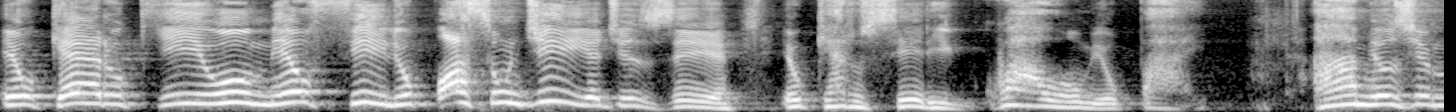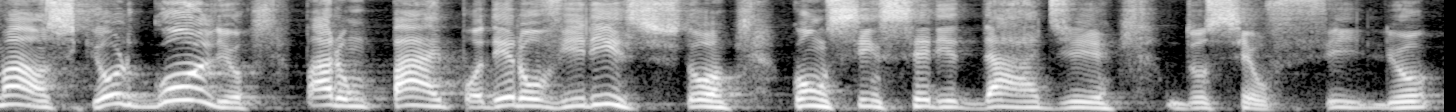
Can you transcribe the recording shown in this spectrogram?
eu quero que o meu filho possa um dia dizer, eu quero ser igual ao meu pai. Ah, meus irmãos, que orgulho para um pai poder ouvir isto com sinceridade do seu filho.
